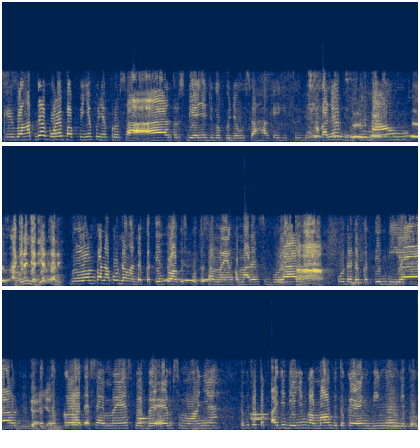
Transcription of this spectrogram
Kayak banget dah, pokoknya papinya punya perusahaan, terus dianya juga punya usaha kayak gitu deh. Makanya butuh mau. Akhirnya jadian nggak nih? Belum kan aku udah ngedeketin tuh habis putus sama yang kemarin sebulan. Ah. Aku udah deketin dia, udah deket-deket, SMS, BBM semuanya. Tapi tetap aja dianya nggak mau gitu kayak yang bingung gitu.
